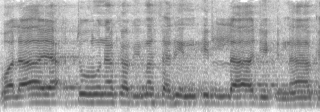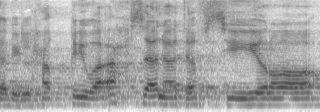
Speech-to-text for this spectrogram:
ولا يأتونك بمثل إلا جئناك بالحق وأحسن تفسيرا.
